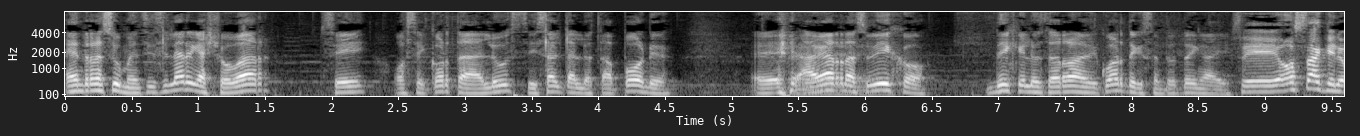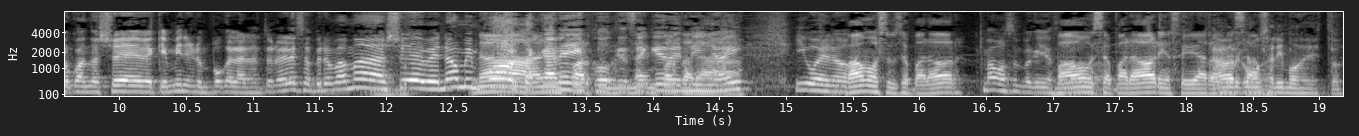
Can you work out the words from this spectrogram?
en resumen, si se larga a llover, sí, o se corta la luz, si saltan los tapones, eh, agarra a su hijo, déjelo encerrado en el cuarto y que se entretenga ahí. Sí, o sáquelo cuando llueve, que miren un poco la naturaleza, pero mamá, llueve, no me No, importa, no canejo, importa, que no se quede el niño nada. ahí. Y bueno, Vamos a un separador. vamos a un pequeño Vamos a un separador. separador y enseguida A ver cómo regresamos. salimos de esto.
